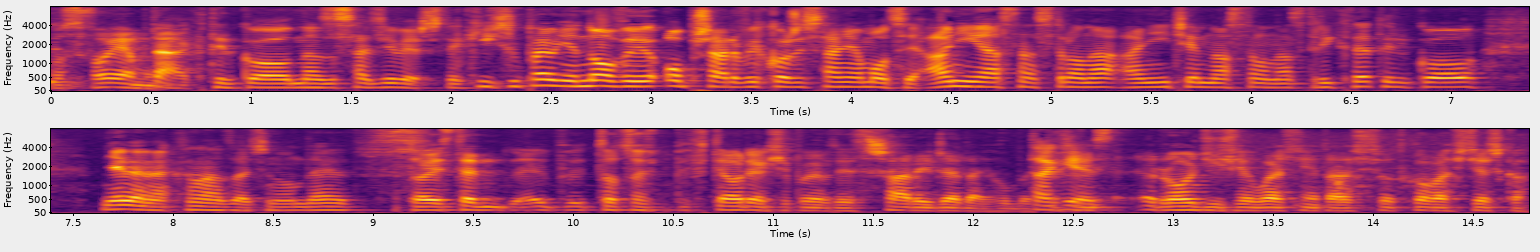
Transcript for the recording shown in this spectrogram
Po swojemu. Tak, tylko na zasadzie, wiesz, jakiś zupełnie nowy obszar wykorzystania mocy. Ani jasna strona, ani ciemna strona stricte, tylko nie wiem jak to nazwać. No, To jest ten, to co w teoriach się pojawia, to jest szary Jedi, Hubert. Tak jest. Rodzi się właśnie ta środkowa ścieżka.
